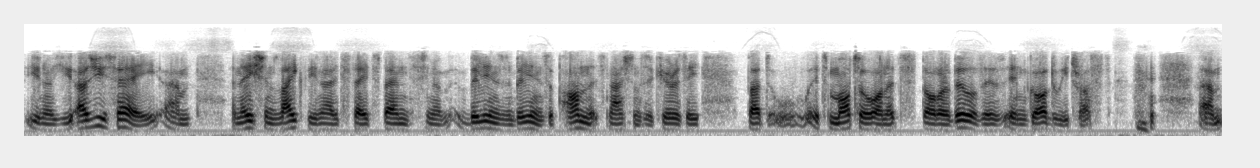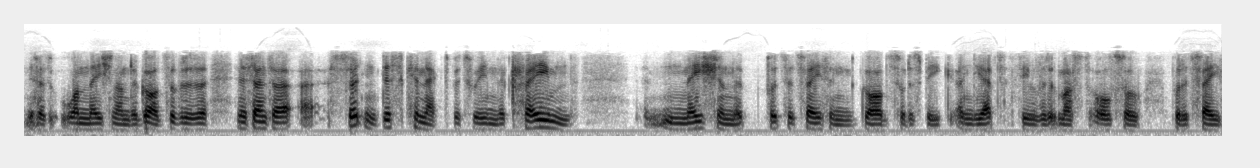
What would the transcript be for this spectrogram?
you know, you, as you say, um, a nation like the United States spends you know billions and billions upon its national security, but its motto on its dollar bills is "In God We Trust." um, it has one nation under God. So there's a, in a sense, a, a certain disconnect between the claimed nation that puts its faith in God, so to speak, and yet feels that it must also put its faith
